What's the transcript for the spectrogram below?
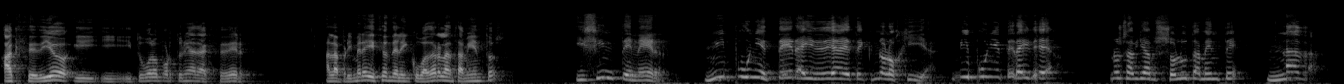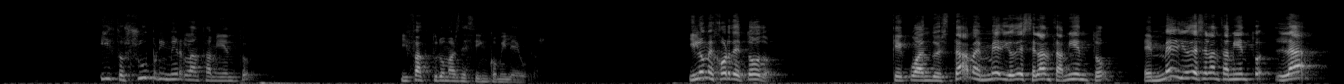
accedió y, y tuvo la oportunidad de acceder a la primera edición de la incubadora lanzamientos y sin tener ni puñetera idea de tecnología, ni puñetera idea no sabía absolutamente nada. Hizo su primer lanzamiento y facturó más de 5.000 euros. Y lo mejor de todo, que cuando estaba en medio de ese lanzamiento, en medio de ese lanzamiento, la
